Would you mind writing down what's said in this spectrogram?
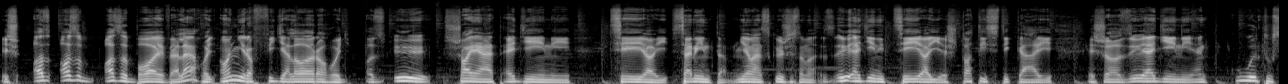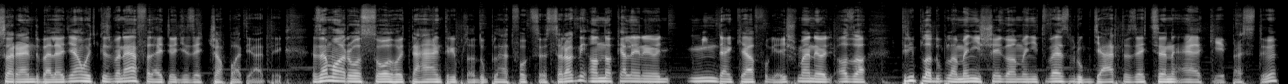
és az, az, a, az a baj vele, hogy annyira figyel arra, hogy az ő saját egyéni céljai, szerintem, nyilván az ő egyéni céljai és statisztikái, és az ő egyéni ilyen kultusza rendben legyen, hogy közben elfelejti, hogy ez egy csapatjáték. Ez nem arról szól, hogy te hány tripla-duplát fogsz összerakni, annak ellenére, hogy mindenki el fogja ismerni, hogy az a tripla-dupla mennyiség, amennyit Westbrook gyárt, az egyszerűen elképesztő,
